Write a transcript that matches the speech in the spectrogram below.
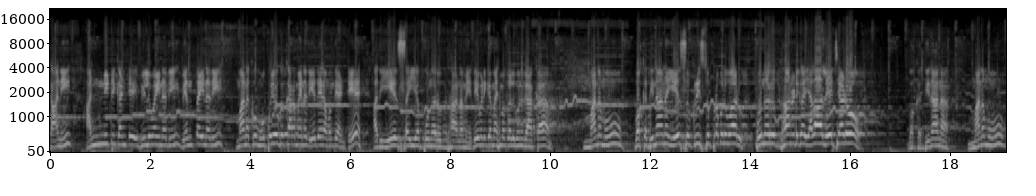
కానీ అన్నిటికంటే విలువైనది వింతైనది మనకు ఉపయోగకరమైనది ఏదైనా ఉంది అంటే అది ఏ సయ్య పునరుద్ధానమే. దేవునికి మహిమ కలుగును గాక. మనము ఒక దినాన యేసు క్రీస్తు ప్రభులు వారు పునరుద్ధానుడిగా ఎలా లేచాడో ఒక దినాన మనము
